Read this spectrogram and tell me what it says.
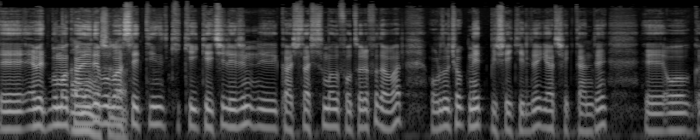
Ee, evet bu makalede bu bahsettiğin ke- keçilerin e, karşılaştırmalı fotoğrafı da var. Orada çok net bir şekilde gerçekten de e, o e,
